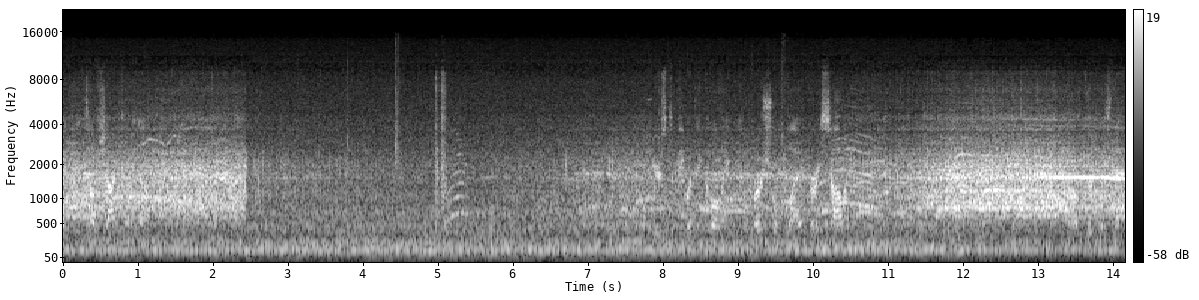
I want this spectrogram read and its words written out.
Might be a tough shot coming up. Appears to be what they call a commercial play. Very solid. How good was that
